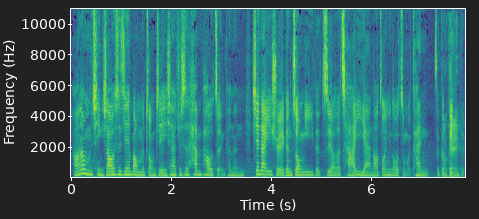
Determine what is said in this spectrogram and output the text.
好，那我们请肖医师今天帮我们总结一下，就是汗疱疹可能现代医学跟中医的治疗的差异啊，然后中医都怎么看这个病的？Okay.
